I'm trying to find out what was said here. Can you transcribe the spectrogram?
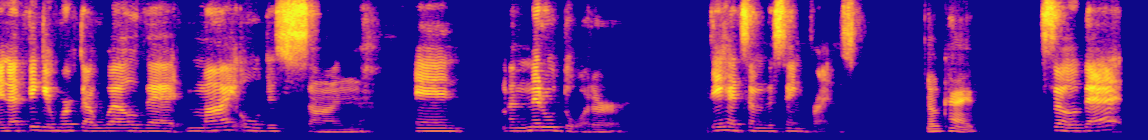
and I think it worked out well that my oldest son and my middle daughter, they had some of the same friends. Okay. So that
